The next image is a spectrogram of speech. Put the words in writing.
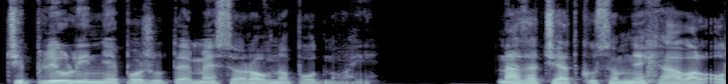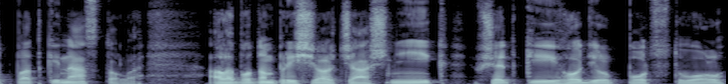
či pľuli nepožuté meso rovno pod nohy. Na začiatku som nechával odpadky na stole, ale potom prišiel čašník, všetky hodil pod stôl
